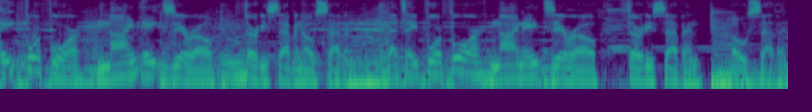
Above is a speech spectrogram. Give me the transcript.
844 980 3707. That's 844 980 3707.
